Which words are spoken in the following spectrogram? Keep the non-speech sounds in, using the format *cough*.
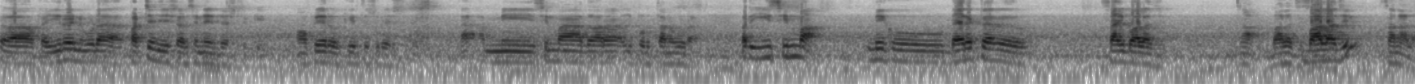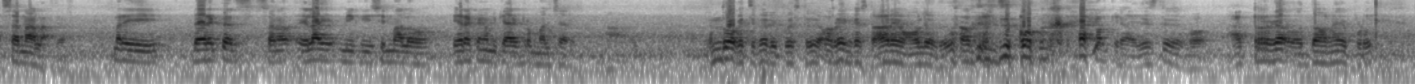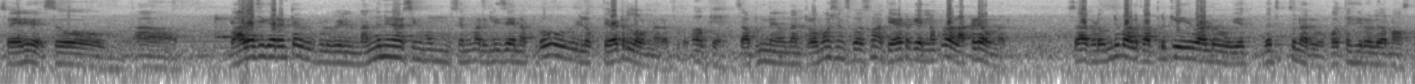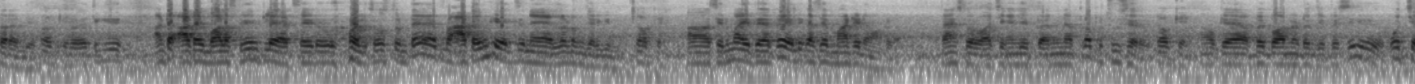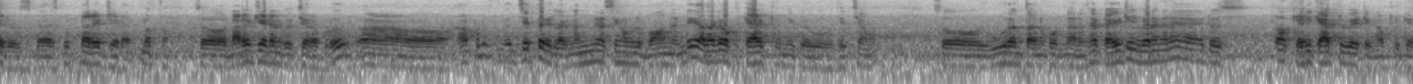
ఒక హీరోయిన్ కూడా పరిచయం చేశారు సినీ ఇండస్ట్రీకి. మా పేరు కీర్తి సురేష్. మీ సినిమా ద్వారా ఇప్పుడు తను కూడా. మరి ఈ సినిమా మీకు డైరెక్టర్ సాయి బాలాజీ. బాలాజీ బాలాజీ. సనాల. సర్నాల మరి డైరెక్టర్ సన ఎలా మీకు ఈ సినిమాలో ఏ రకంగా మీ క్యారెక్టర్ మలిచారు? ముందు ఒక చిన్న రిక్వెస్ట్ అప్పుడే ఇంకా స్టార్ ఏం అవ్వలేదు. జస్ట్ యాక్టర్గా వద్దామనే ఇప్పుడు సో ఎనీవే సో బాలాజీ గారు అంటే ఇప్పుడు వీళ్ళు Nandini nursing home cinema release అయినప్పుడు వీళ్ళు ఒక థియేటర్లో ఉన్నారు అప్పుడు. ఓకే. సో అప్పుడు మేము దాని ప్రమోషన్స్ కోసం ఆ థియేటర్కి వెళ్ళినప్పుడు వాళ్ళు అక్కడే ఉన్నారు. సో అక్కడ ఉండి వాళ్ళకి అప్పటికి వాళ్ళు వెతుకుతున్నారు కొత్త హీరోలు ఏమైనా వస్తారని చెప్పి. వెతికి అంటే ఆ టైం వాళ్ళ స్క్రీన్ ప్లే అటు సైడ్ *laughs* వాళ్ళు చూస్తుంటే ఆ టైంకి నేను వెళ్ళడం జరిగింది. ఓకే. సినిమా అయిపోయాక వెళ్ళి కాసేపు మాట్లాడాం అక్కడ. థ్యాంక్స్ ఫర్ వాచింగ్ అని చెప్పి అన్నప్పుడు అప్పుడు చూశారు. ఓకే. ఓకే అబ్బాయి బాగున్నట్టు అని చెప్పేసి వచ్చారు స్క్రిప్ట్ నరేట్ చేయడానికి. మొత్తం. సో నరేట్ చేయడానికి వచ్చారు అప్పుడు. అప్పుడు చెప్పారు ఇలా నంది నరసింహంలో బాగుందండి అలాగే ఒక క్యారెక్టర్ మీకు తెచ్చాము. సో ఊరంతా అనుకుంటున్నారు సార్ టైటిల్ వినగానే it was okay very captivating అప్పటికే.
